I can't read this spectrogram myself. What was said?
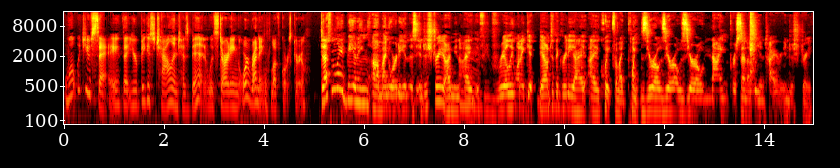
what would you say that your biggest challenge has been with starting or running Love Corkscrew? Definitely being a minority in this industry. I mean, mm. I if you really want to get down to the gritty, I, I equate for like 0.0009 percent of the entire industry.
